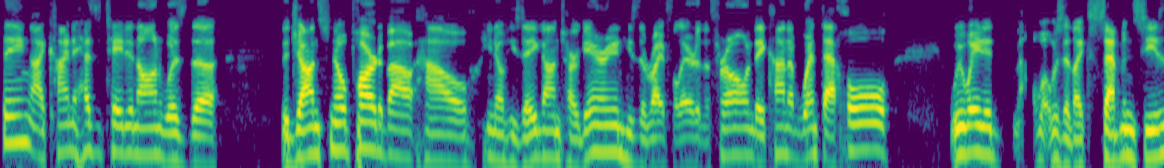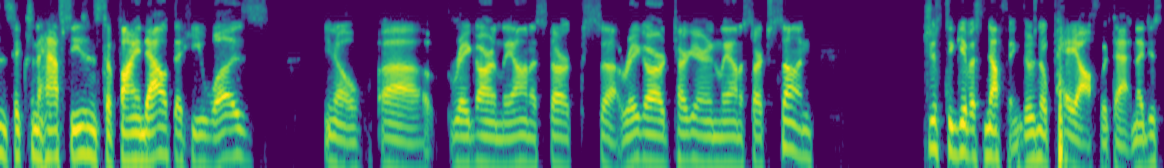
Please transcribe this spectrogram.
thing I kind of hesitated on was the the Jon Snow part about how you know he's Aegon Targaryen, he's the rightful heir to the throne. They kind of went that whole we waited what was it like seven seasons six and a half seasons to find out that he was you know uh Rhaegar and Lyanna Stark's uh, Rhaegar Targaryen Lyanna Stark's son just to give us nothing there's no payoff with that and I just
